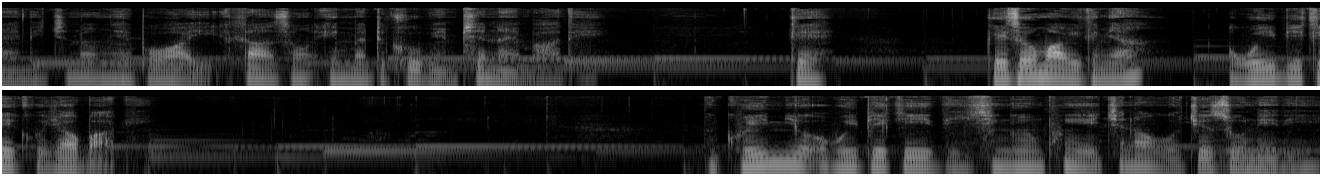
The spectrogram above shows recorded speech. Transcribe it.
နိုင်သည့်ကျွန်တော်ငယ်ဘဝ၏အလှဆုံးအိမ်မက်တစ်ခုပင်ဖြစ်နိုင်ပါသည်ကဲဂိတ်ဆုံးပါပြီခင်ဗျာအဝေးပြေးဂိတ်ကိုရောက်ပါပြီ မကွေးမြို့အဝေးပြေးဂိတ်သည်ရှင်ကုန်ဖွင့်၍ကျွန်တော်ကိုကြိုဆိုနေသည်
